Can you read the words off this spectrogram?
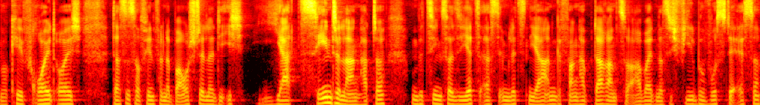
okay, freut euch. Das ist auf jeden Fall eine Baustelle, die ich jahrzehntelang hatte und beziehungsweise jetzt erst im letzten Jahr angefangen habe, daran zu arbeiten, dass ich viel bewusster esse,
